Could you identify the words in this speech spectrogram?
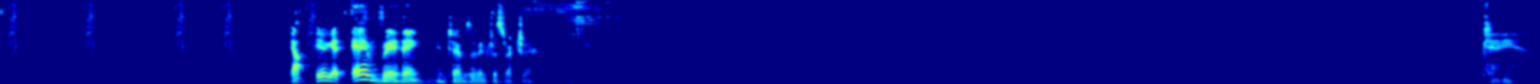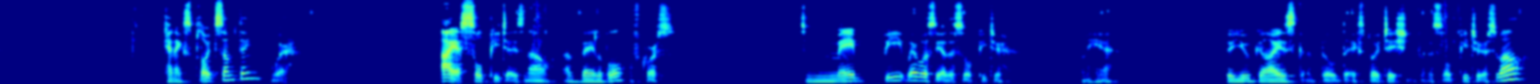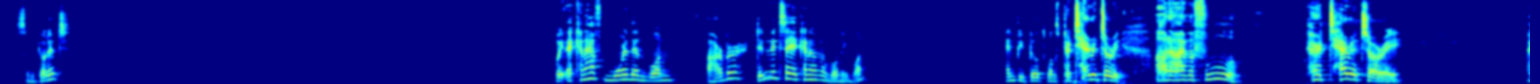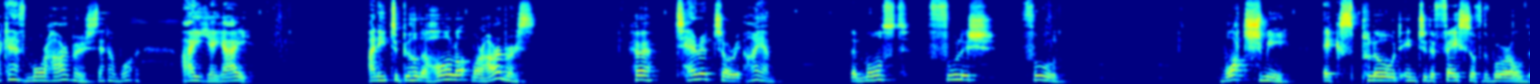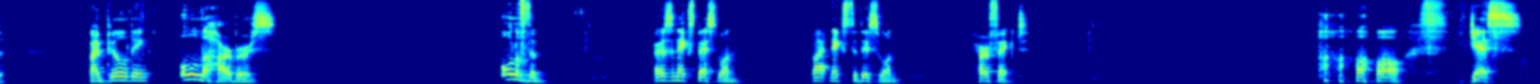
Yeah, you get everything in terms of infrastructure. Okay. Can I exploit something? Where? Ah, yes, saltpeter is now available, of course. So maybe, where was the other saltpeter? On here. So you guys gonna build the exploitation for the saltpeter as well. So we got it. Wait, I can have more than one arbor? Didn't it say I can have only one? Can be built once per territory. Oh no, I'm a fool. Per territory. I can have more harbors than I want. Ay, ay, ay. I need to build a whole lot more harbors. Her territory. I am the most foolish fool. Watch me explode into the face of the world by building all the harbors. all of them. Where's the next best one? Right next to this one. Perfect. yes.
